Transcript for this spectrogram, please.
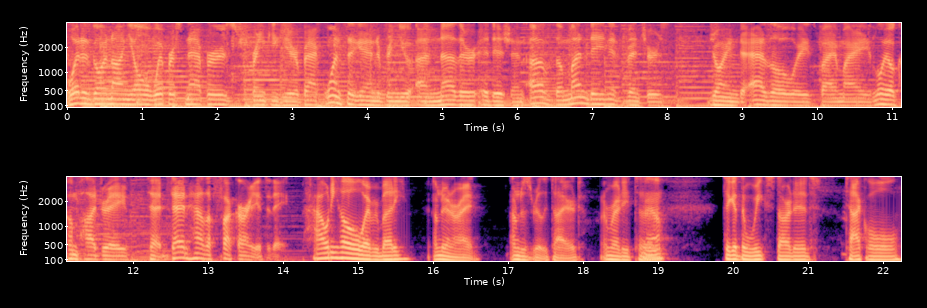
What is going on, you old whippersnappers? Frankie here, back once again to bring you another edition of the Mundane Adventures. Joined, as always, by my loyal compadre, Ted. Ted, how the fuck are you today? Howdy ho, everybody. I'm doing all right. I'm just really tired. I'm ready to Yeah. to get the week started, tackle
